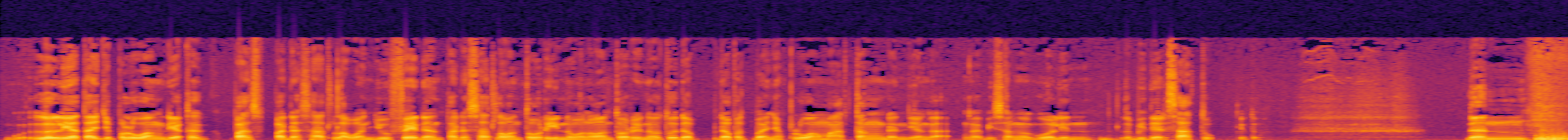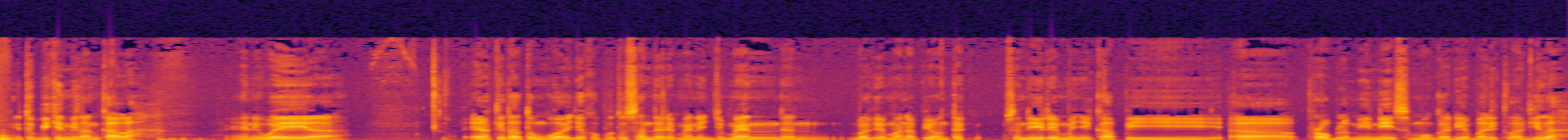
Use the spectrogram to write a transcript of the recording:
Lo lihat aja peluang dia ke pas pada saat lawan Juve dan pada saat lawan Torino. Lawan Torino tuh dap, dapat banyak peluang matang dan dia nggak nggak bisa ngegolin lebih dari satu gitu. Dan itu bikin Milan kalah. Anyway ya ya kita tunggu aja keputusan dari manajemen dan bagaimana Piontek sendiri menyikapi uh, problem ini. Semoga dia balik lagi lah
